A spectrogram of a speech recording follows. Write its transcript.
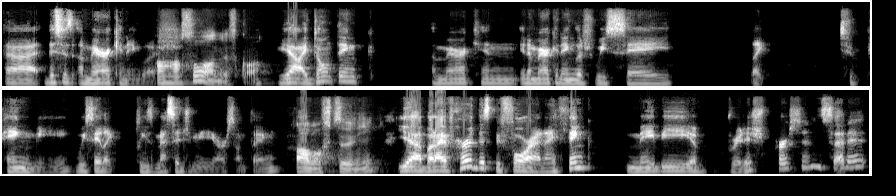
that this is American English. ああ、そうなんですか Yeah, I don't think American in American English we say like to ping me. We say like please message me or something. ああ、もう普通に Yeah, but I've heard this before, and I think maybe a British person said it.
